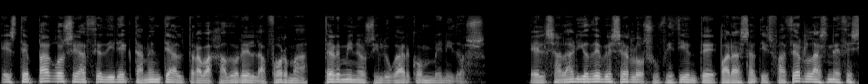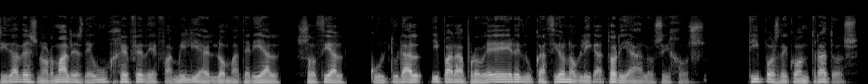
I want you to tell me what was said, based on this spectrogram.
Este pago se hace directamente al trabajador en la forma, términos y lugar convenidos. El salario debe ser lo suficiente para satisfacer las necesidades normales de un jefe de familia en lo material, social, cultural y para proveer educación obligatoria a los hijos. Tipos de contratos.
